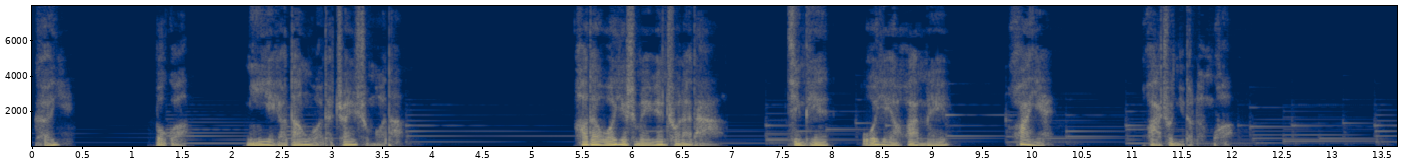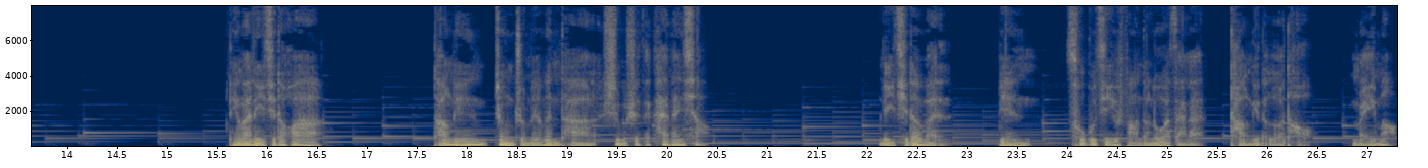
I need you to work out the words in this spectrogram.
可以，不过，你也要当我的专属模特。好歹我也是美院出来的，今天我也要画眉，画眼，画出你的轮廓。”听完李琦的话，唐林正准备问他是不是在开玩笑，李琦的吻便猝不及防地落在了唐林的额头、眉毛、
